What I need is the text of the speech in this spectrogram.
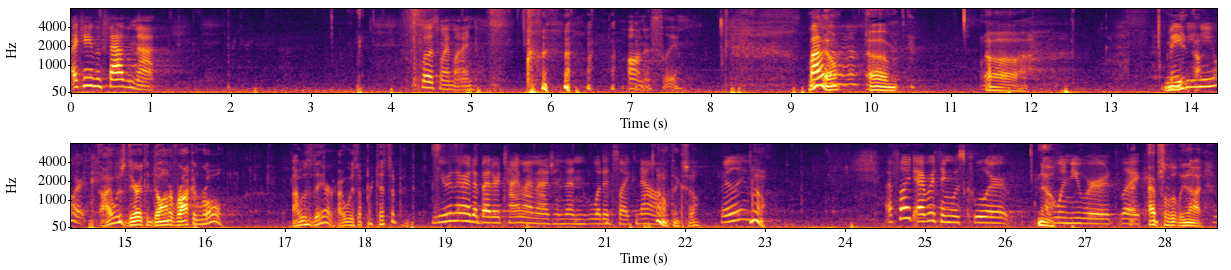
I can't even fathom that. Blows my mind. Honestly. Well, you know, um, uh, I mean, maybe you- New York. I was there at the dawn of rock and roll. I was there. I was a participant. You were there at a better time, I imagine, than what it's like now. I don't think so. Really? No, I feel like everything was cooler No. when you were like. absolutely not. Pe-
